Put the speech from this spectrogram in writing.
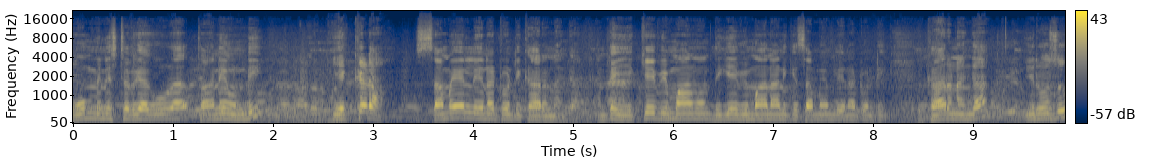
హోమ్ మినిస్టర్గా కూడా తానే ఉండి ఎక్కడ సమయం లేనటువంటి కారణంగా అంటే ఎక్కే విమానం దిగే విమానానికి సమయం లేనటువంటి కారణంగా ఈరోజు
